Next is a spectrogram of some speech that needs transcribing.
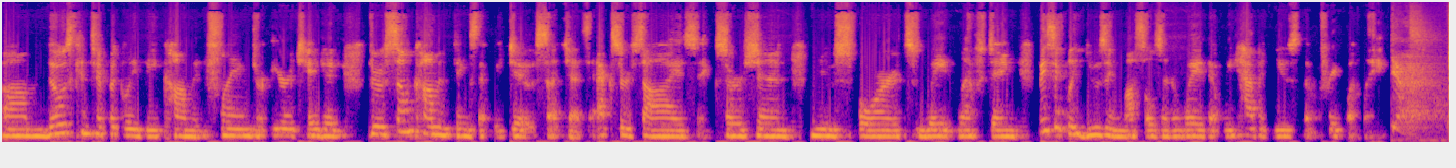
Um, those can typically become inflamed or irritated through some common things that we do, such as exercise, exertion, new sports, weightlifting, basically using muscles in a way that we haven't used them frequently. Yes!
